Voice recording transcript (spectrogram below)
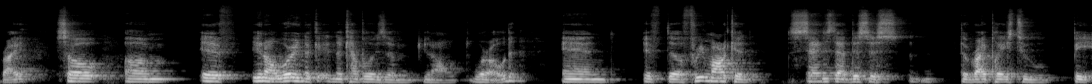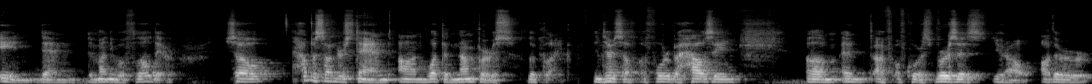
right? So um, if you know we're in the in the capitalism you know world, and if the free market sense that this is the right place to be in, then the money will flow there. So help us understand on what the numbers look like in terms of affordable housing, um, and of, of course versus you know other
